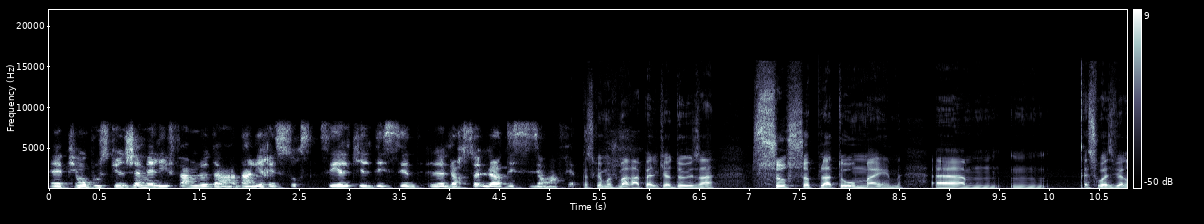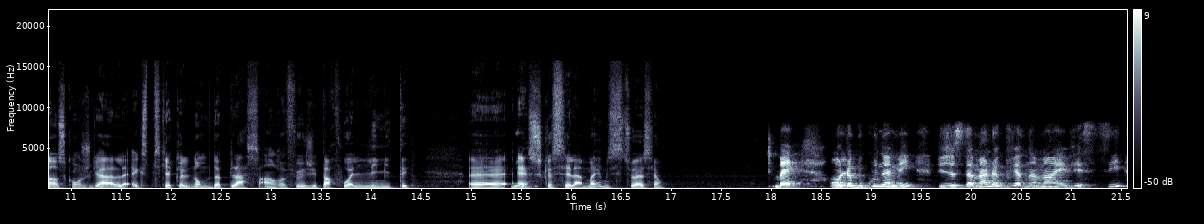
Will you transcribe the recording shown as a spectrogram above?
puis, on bouscule jamais les femmes dans, dans les ressources. C'est elles qui le décident euh, leur, leur, décision, en fait. Parce que moi, je me rappelle qu'il y a deux ans, sur ce plateau même, euh, SOS Violence conjugale expliquait que le nombre de places en refuge est parfois limité. Euh, est-ce que c'est la même situation? Bien, on l'a beaucoup nommé. Puis justement, le gouvernement a investi,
